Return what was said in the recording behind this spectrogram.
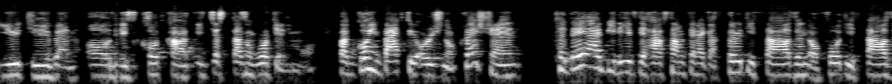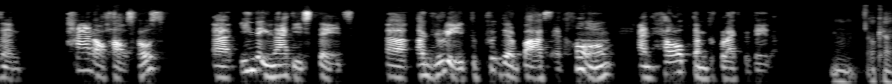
YouTube, and all these code cards, it just doesn't work anymore. But going back to the original question, today I believe they have something like a 30,000 or 40,000 panel households uh, in the United States. uh, agreed to put their box at home and help them to collect the data. Mm, okay.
